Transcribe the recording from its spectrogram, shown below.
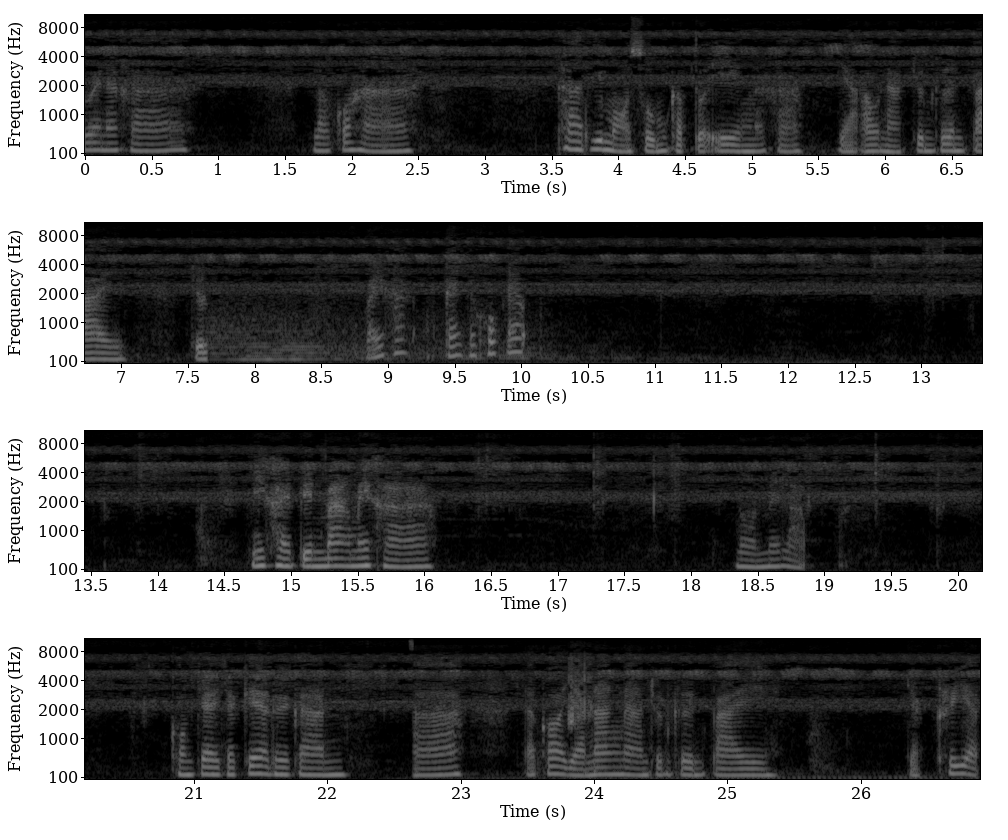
ด้วยนะคะแล้วก็หาท่าที่เหมาะสมกับตัวเองนะคะ อย่าเอาหนักจนเกินไปจนไว้ค่ะ ใกล้จะครบแล้ว มีใครเป็นบ้างไหมคะ นอนไม่หลับ ของใจจะแก้โดยการอ่าแล้วก็อย่านั่งนานจนเกินไป อย่าเครียด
